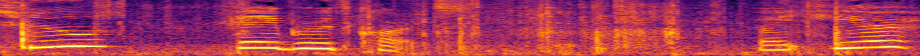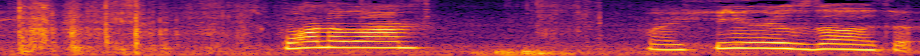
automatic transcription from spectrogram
two Babe Ruth cards. Right here, one of them. Right here is the other.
